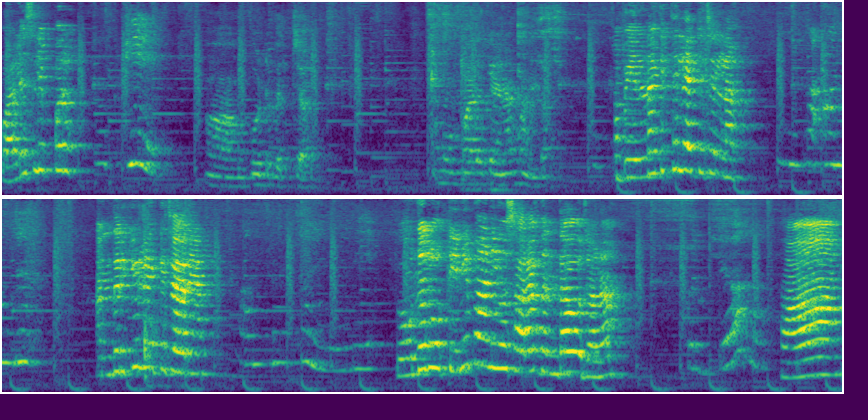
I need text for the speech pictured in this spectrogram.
ਵਾਲੇ ਸਲੀਪਰ ਹਾਂ ਗੁੱਡ ਬੱਚਾ। ਮੰਮਾ ਦਾ ਕਹਿਣਾ ਮੰਨਦਾ। ਬੇਲਣਾ ਕਿੱਥੇ ਲੈ ਕੇ ਚੱਲਾਂ ਅੰਦਰ ਕਿਉਂ ਲੈ ਕੇ ਜਾ ਰਹੇ? ਆ ਤੇ ਉਹਨਾਂ ਰੋਟੀ ਨਹੀਂ ਪਾਣੀ ਉਹ ਸਾਰਾ ਗੰਦਾ ਹੋ ਜਾਣਾ। ਹਾਂ।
